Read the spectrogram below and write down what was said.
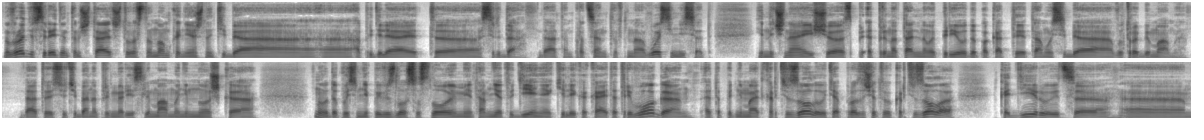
ну, вроде в среднем там считают, что в основном, конечно, тебя э, определяет э, среда, да, там процентов на 80, и начиная еще от пренатального периода, пока ты там у себя в утробе мамы, да, то есть у тебя, например, если мама немножко ну, допустим, не повезло с условиями, там нету денег или какая-то тревога, это поднимает кортизол, и у тебя просто за счет этого кортизола кодируется э,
